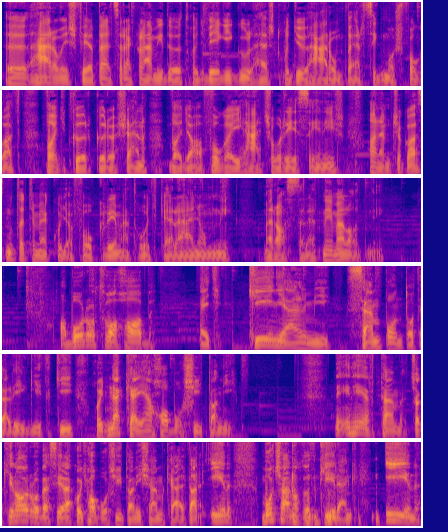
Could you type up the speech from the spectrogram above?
ö, három és fél perc reklámidőt, hogy végigülhest, hogy ő három percig most fogat, vagy körkörösen, vagy a fogai hátsó részén is, hanem csak azt mutatja meg, hogy a fogkrémet hogy kell rányomni, mert azt szeretném eladni. A borotva hab egy kényelmi szempontot elégít ki, hogy ne kelljen habosítani. Én értem, csak én arról beszélek, hogy habosítani sem kell. Tehát én, bocsánatot kérek, én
